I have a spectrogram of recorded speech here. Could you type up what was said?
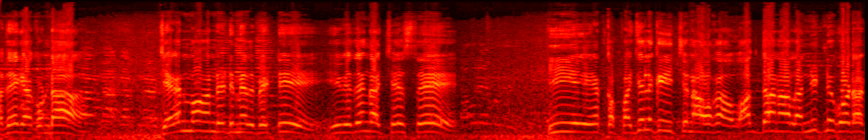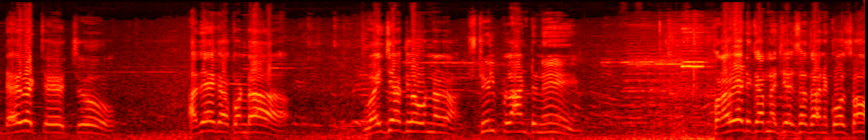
అదే కాకుండా జగన్మోహన్ రెడ్డి మీద పెట్టి ఈ విధంగా చేస్తే ఈ యొక్క ప్రజలకు ఇచ్చిన ఒక వాగ్దానాలన్నింటినీ కూడా డైవర్ట్ చేయొచ్చు. అదే కాకుండా వైజాగ్లో ఉన్న స్టీల్ ప్లాంట్ని ప్రైవేటీకరణ చేసేదానికోసం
